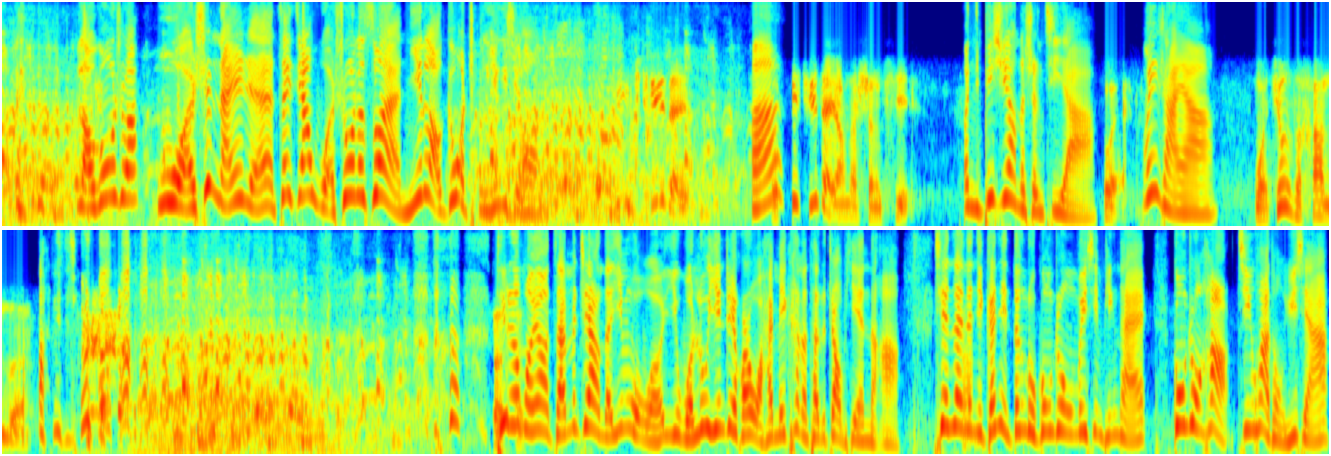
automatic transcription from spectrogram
老公说我是男人，在家我说了算，你老跟我逞英雄必须得，啊必须得让他生气，啊！你必须让他生气呀、对为啥呀？我就是汉子。啊，你就是。听众朋友，咱们这样的，因为我我我录音这会儿我还没看到他的照片呢啊！现在呢，你赶紧登录公众微信平台公众号“金话筒余霞”，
